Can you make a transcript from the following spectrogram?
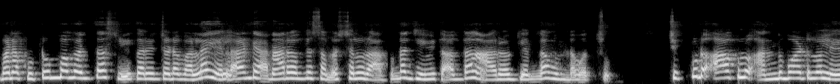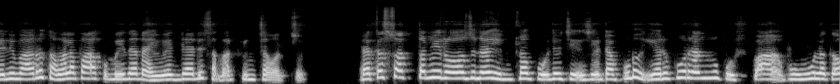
మన కుటుంబం అంతా స్వీకరించడం వల్ల ఎలాంటి అనారోగ్య సమస్యలు రాకుండా జీవితాంతం ఆరోగ్యంగా ఉండవచ్చు. చిక్కుడు ఆకులు అందుబాటులో లేని వారు తమలపాకు మీద నైవేద్యాన్ని సమర్పించవచ్చు. రథసప్తమి రోజున ఇంట్లో పూజ చేసేటప్పుడు ఎరుపు రంగు పుష్ప పువ్వులతో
